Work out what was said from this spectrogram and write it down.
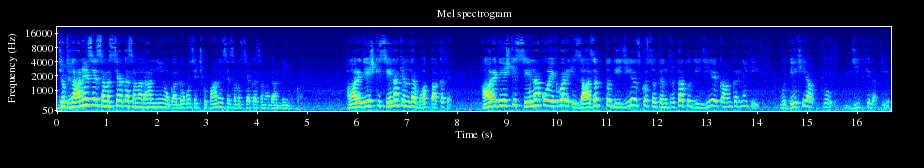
जुठलाने से समस्या का समाधान नहीं होगा, लोगों से छुपाने से समस्या का समाधान नहीं होगा। हमारे देश की सेना के अंदर बहुत ताकत है। हमारे देश की सेना को एक बार इजाज़त तो दीजिए, उसको स्वतंत्रता तो दीजिए काम करने की। वो देखिए आपको जीत के लाती है।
